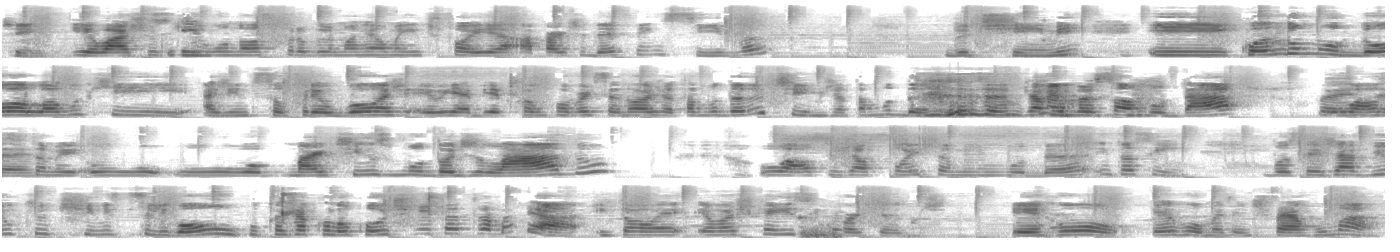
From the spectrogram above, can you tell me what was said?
Sim. E eu acho Sim. que o nosso problema realmente foi a, a parte defensiva do time. E quando mudou, logo que a gente sofreu o gol, eu e a Bia ficamos conversando, ó, oh, já tá mudando o time, já tá mudando. já começou a mudar. Pois o Alce é. também, o, o Martins mudou de lado, o Alce já foi também mudando. Então, assim, você já viu que o time se ligou, o Cuca já colocou o time para trabalhar. Então, é, eu acho que é isso importante. Errou, errou, mas a gente vai arrumar.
